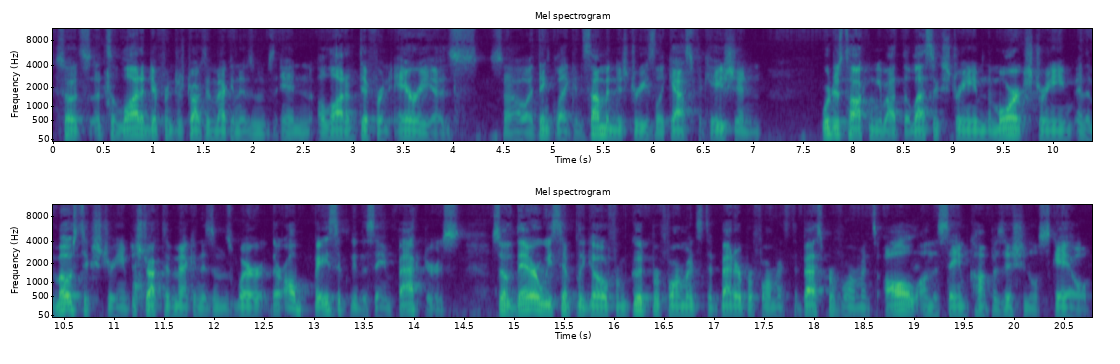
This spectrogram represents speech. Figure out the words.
So it's it's a lot of different destructive mechanisms in a lot of different areas. So I think like in some industries like gasification, we're just talking about the less extreme, the more extreme, and the most extreme destructive mechanisms where they're all basically the same factors. So there we simply go from good performance to better performance to best performance, all on the same compositional scale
